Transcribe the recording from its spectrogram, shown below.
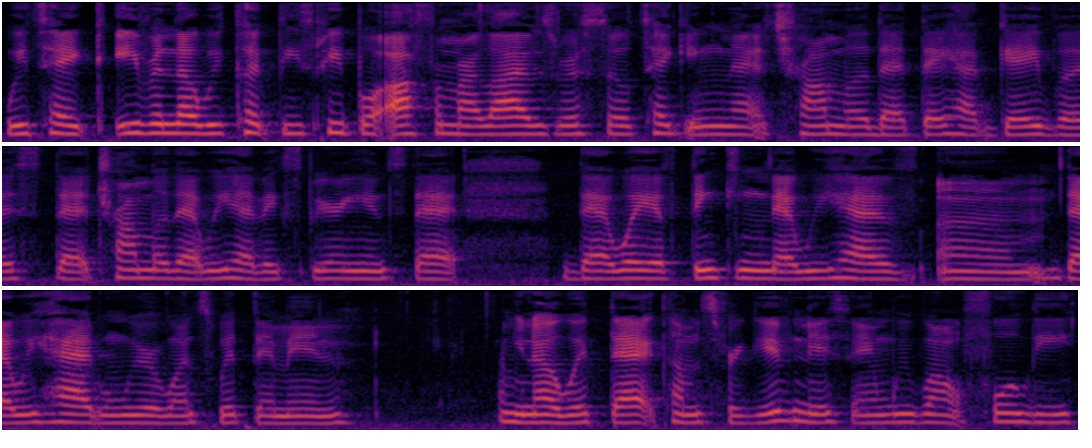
we take even though we cut these people off from our lives, we're still taking that trauma that they have gave us, that trauma that we have experienced that that way of thinking that we have um, that we had when we were once with them. And you know with that comes forgiveness and we won't fully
